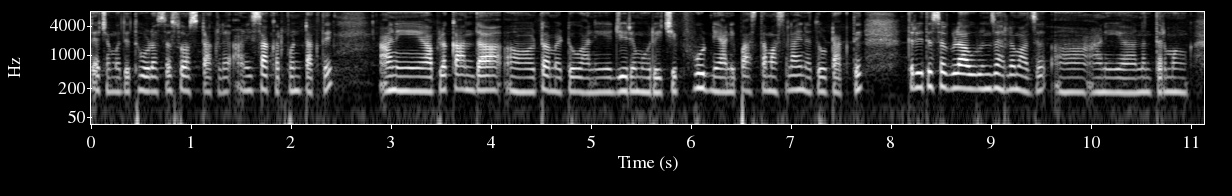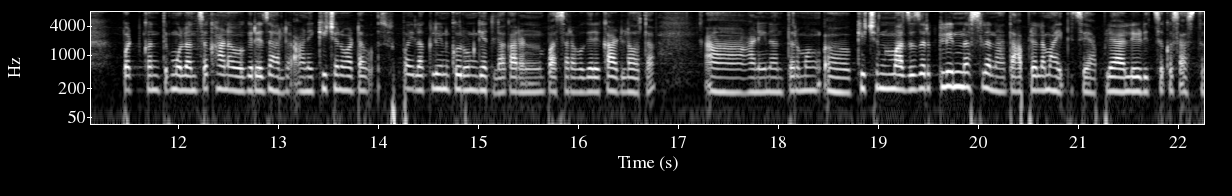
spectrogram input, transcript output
त्याच्यामध्ये थोडासा सॉस टाकला आणि साखर पण टाकते. आणि आणि आपला कांदा टोमॅटो आणि जिरे मोहरीची फोडणी आणि पास्ता मसाला आहे ना तो टाकते. तर इथं सगळं आवरून झालं माझं आणि नंतर मग पटकन ते मुलांचं खाणं वगैरे झालं आणि किचन वाटा पहिला क्लीन करून घेतला कारण पसारा वगैरे काढला होता. आणि नंतर मग किचन माझं जर क्लीन नसलं ना तर आपल्याला माहितीच आहे आपल्या लेडीजचं कसं असतं.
